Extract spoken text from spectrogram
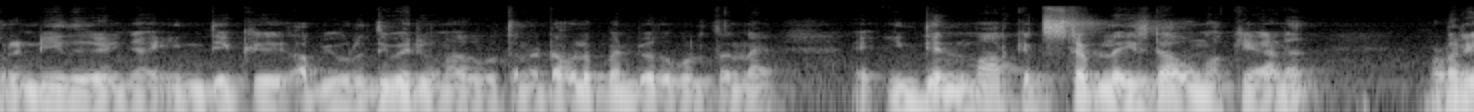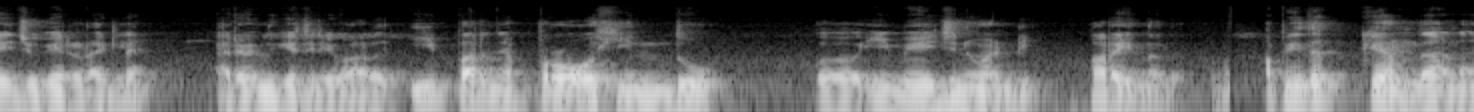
പ്രിന്റ് ചെയ്ത് കഴിഞ്ഞാൽ ഇന്ത്യയ്ക്ക് അഭിവൃദ്ധി വരുമെന്ന് അതുപോലെ തന്നെ ഡെവലപ്മെന്റും അതുപോലെ തന്നെ ഇന്ത്യൻ മാർക്കറ്റ് സ്റ്റെബിലൈസ്ഡ് ആവുമെന്നൊക്കെയാണ് വളരെ ആയിട്ടുള്ള അരവിന്ദ് കെജ്രിവാൾ ഈ പറഞ്ഞ പ്രോ ഹിന്ദു ഇമേജിന് വേണ്ടി പറയുന്നത്. അപ്പോൾ ഇതൊക്കെ എന്താണ്?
